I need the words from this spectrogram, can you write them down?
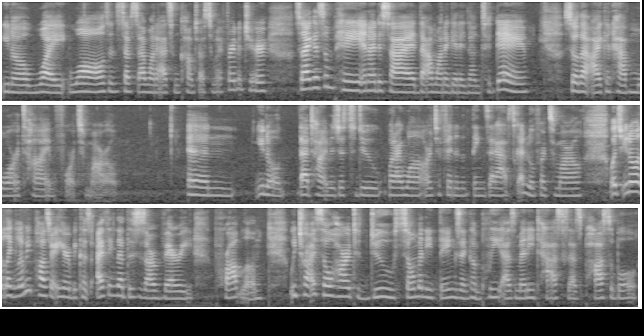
you know, white walls and stuff, so I want to add some contrast to my furniture. So I get some paint and I decide that I want to get it done today so that I can have more time for tomorrow. And you know, that time is just to do what I want or to fit in the things that I have scheduled for tomorrow. Which, you know like, let me pause right here because I think that this is our very problem. We try so hard to do so many things and complete as many tasks as possible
